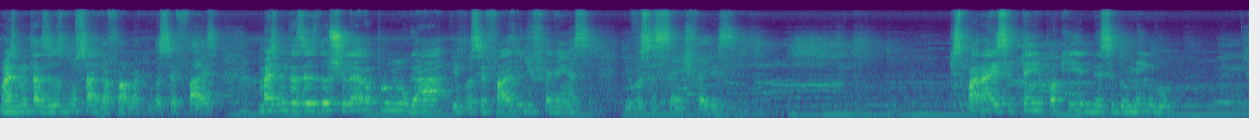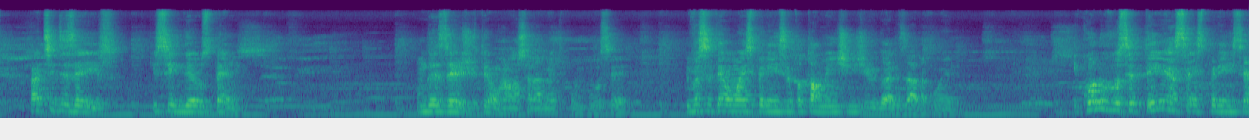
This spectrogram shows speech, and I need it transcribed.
mas muitas vezes não sai da forma que você faz mas muitas vezes Deus te leva para um lugar e você faz a diferença e você se sente feliz. Quis parar esse tempo aqui, nesse domingo, para te dizer isso. Que sim, Deus tem um desejo de ter um relacionamento com você. E você tem uma experiência totalmente individualizada com Ele. E quando você tem essa experiência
